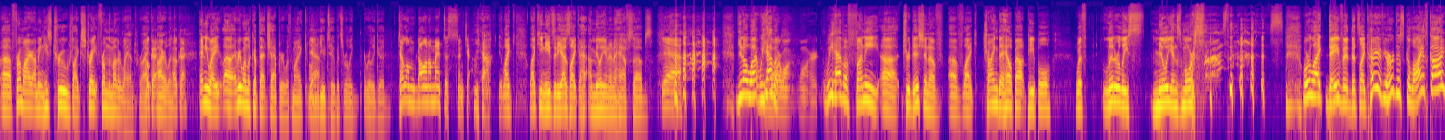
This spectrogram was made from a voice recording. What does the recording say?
uh, from Ireland. I mean, he's true, like straight from the motherland, right? Okay, Ireland. okay. Anyway, uh, everyone look up that chapter with Mike Yeah. on YouTube. It's really, really good. Tell him Dawn of Mantis sent you. Yeah, like like he needs it. He has like a, a million and a half subs. Yeah. You know what? We have a won't, won't hurt. we have a funny uh, tradition of of like trying to help out people with literally millions more. We're like David, that's like, hey, have you heard this Goliath guy?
